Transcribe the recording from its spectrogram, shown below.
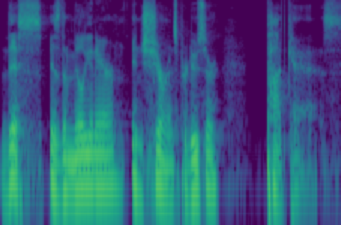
This is the Millionaire Insurance Producer Podcast.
